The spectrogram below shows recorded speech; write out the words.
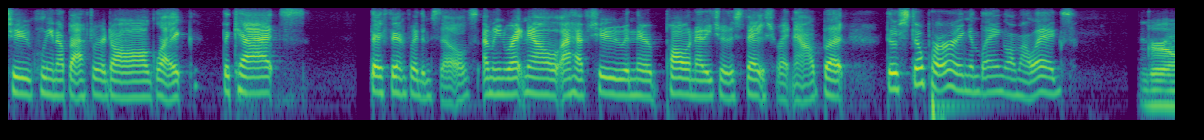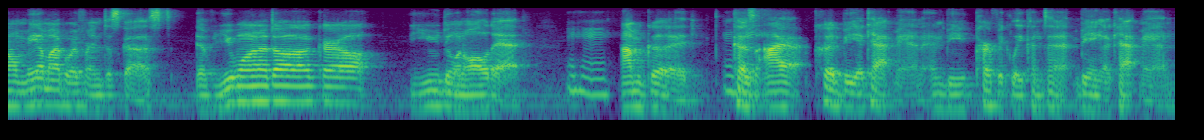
to clean up after a dog. Like the cats, they fend for themselves. I mean, right now I have two and they're pawing at each other's face right now, but they're still purring and laying on my legs. Girl, me and my boyfriend discussed. If you want a dog, girl, you doing all that. Mm-hmm. I'm good. Because I could be a cat man and be perfectly content being a cat man.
